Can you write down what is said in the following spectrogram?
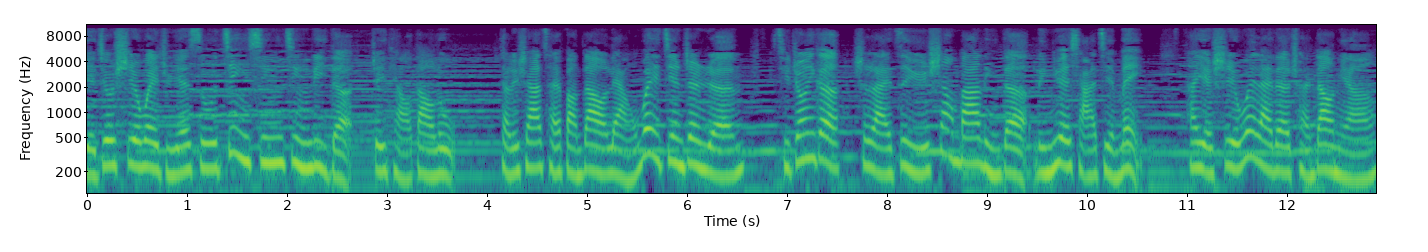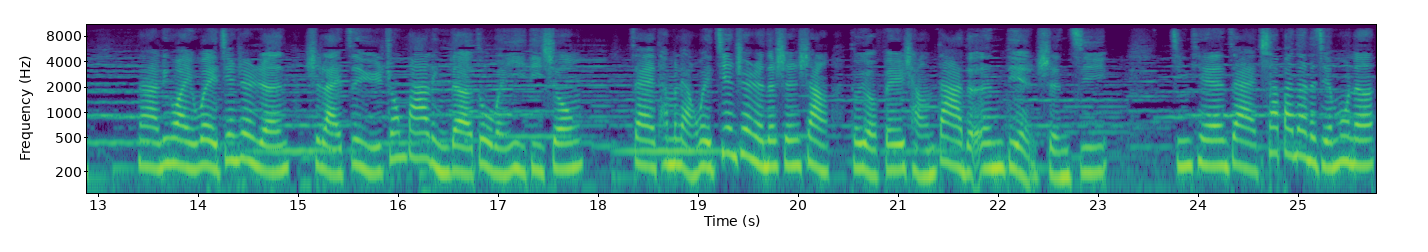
也就是为主耶稣尽心尽力的这一条道路。小丽莎采访到两位见证人，其中一个是来自于上巴陵的林月霞姐妹，她也是未来的传道娘。那另外一位见证人是来自于中巴陵的杜文义弟兄，在他们两位见证人的身上都有非常大的恩典神迹。今天在下半段的节目呢，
